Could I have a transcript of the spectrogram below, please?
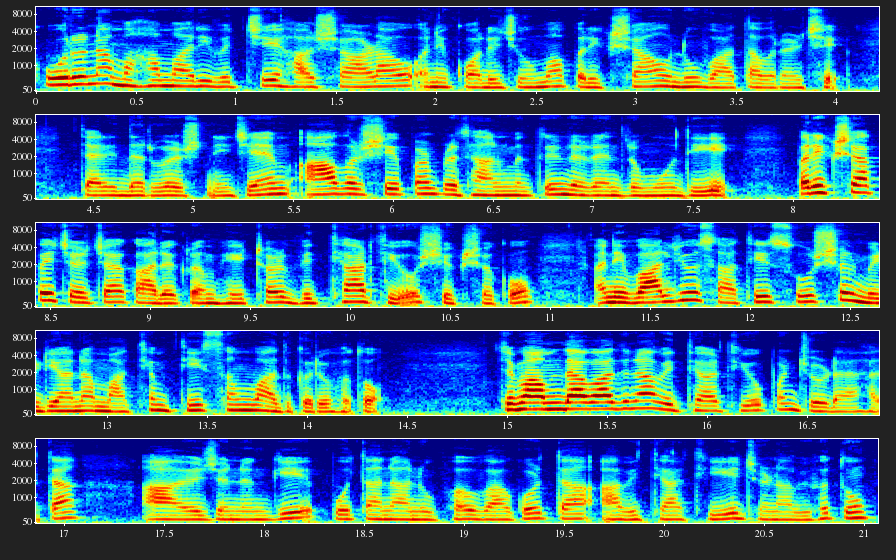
કોરોના મહામારી વચ્ચે હાલ શાળાઓ અને કોલેજોમાં પરીક્ષાઓનું વાતાવરણ છે ત્યારે દર વર્ષની જેમ આ વર્ષે પણ પ્રધાનમંત્રી નરેન્દ્ર મોદીએ પરીક્ષા પે ચર્ચા કાર્યક્રમ હેઠળ વિદ્યાર્થીઓ શિક્ષકો અને વાલીઓ સાથે સોશિયલ મીડિયાના માધ્યમથી સંવાદ કર્યો હતો જેમાં અમદાવાદના વિદ્યાર્થીઓ પણ જોડાયા હતા આ આયોજન અંગે પોતાના અનુભવ વાગોળતા આ વિદ્યાર્થીએ જણાવ્યું હતું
